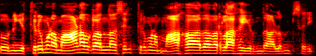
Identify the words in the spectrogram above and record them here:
ஸோ நீங்கள் திருமணம் ஆனவர்களாக இருந்தாலும் சரி திருமணம் ஆகாதவர்களாக இருந்தாலும் சரி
